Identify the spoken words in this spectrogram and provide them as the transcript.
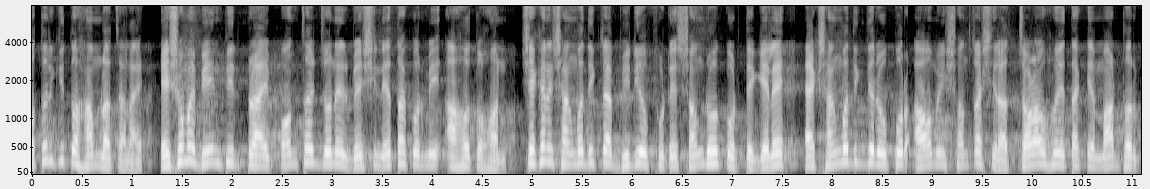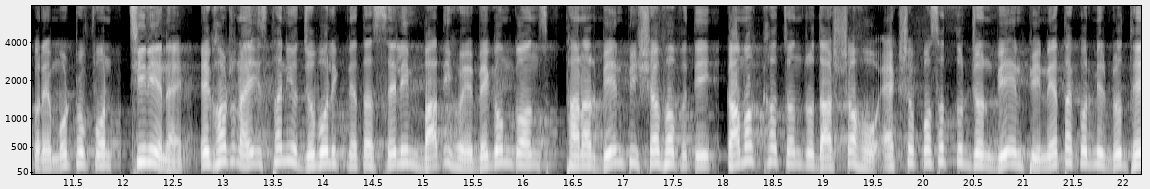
অতর্কিত হামলা চালায়। এ সময় বিএনপির প্রায় পঞ্চাশ জনের বেশি নেতাকর্মী আহত হন। সেখানে সাংবাদিকরা ভিডিও ফুটেজ সংগ্রহ করতে গেলে এক সাংবাদিকদের উপর আওয়ামী সন্ত্রাসীরা চড়াও হয়ে তাকে মারধর করে মুঠোফোন ছিনিয়ে নেয়। এ ঘটনায় স্থানীয় যুবলীগ নেতা সেলিম বাদী হয়ে বেগমগঞ্জ থানার বিএনপি সভাপতি কামাখ্যা চন্দ্র দাস সহ একশো পঁচাত্তর জন বিএনপি নেতাকর্মীর বিরুদ্ধে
